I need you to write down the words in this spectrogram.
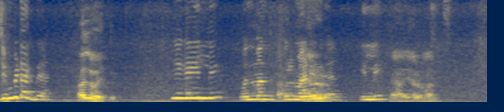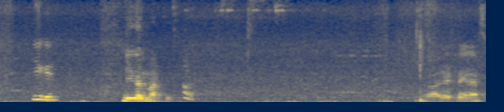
ಜಿಮ್ ಬಿಟ್ಟಾಗ್ದೆ ಅಲ್ಲಿ ಹೋಯ್ತು. ಈಗ ಇಲ್ಲಿ? ಒಂದ್ ಮಂತ್ ಫುಲ್ ಮಾಡಿದ್ರೆ? ಇಲ್ಲಿ? ಎರಡು ಮಂತ್ ಹೀಗೆ? ಈಗ ಅಲ್ಲಿ ಮಾಡ್ತೀವಿ. ಟ್ರೈನರ್ಸ್.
